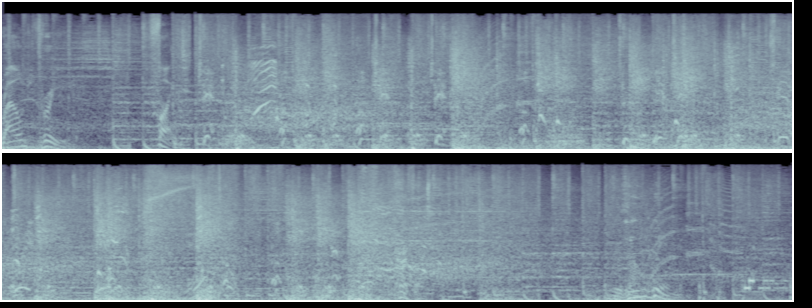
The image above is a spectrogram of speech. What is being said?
Round three. Fight. You win.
